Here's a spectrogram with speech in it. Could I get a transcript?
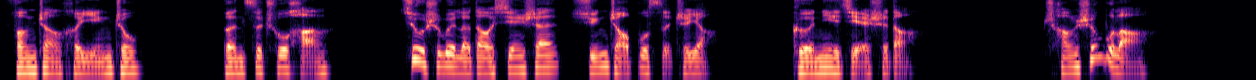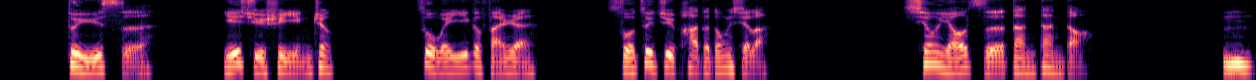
方丈和瀛洲。本次出航，就是为了到仙山寻找不死之药。葛聂解释道：“长生不老。对于死，也许是嬴政作为一个凡人所最惧怕的东西了。”逍遥子淡淡道：“嗯。”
